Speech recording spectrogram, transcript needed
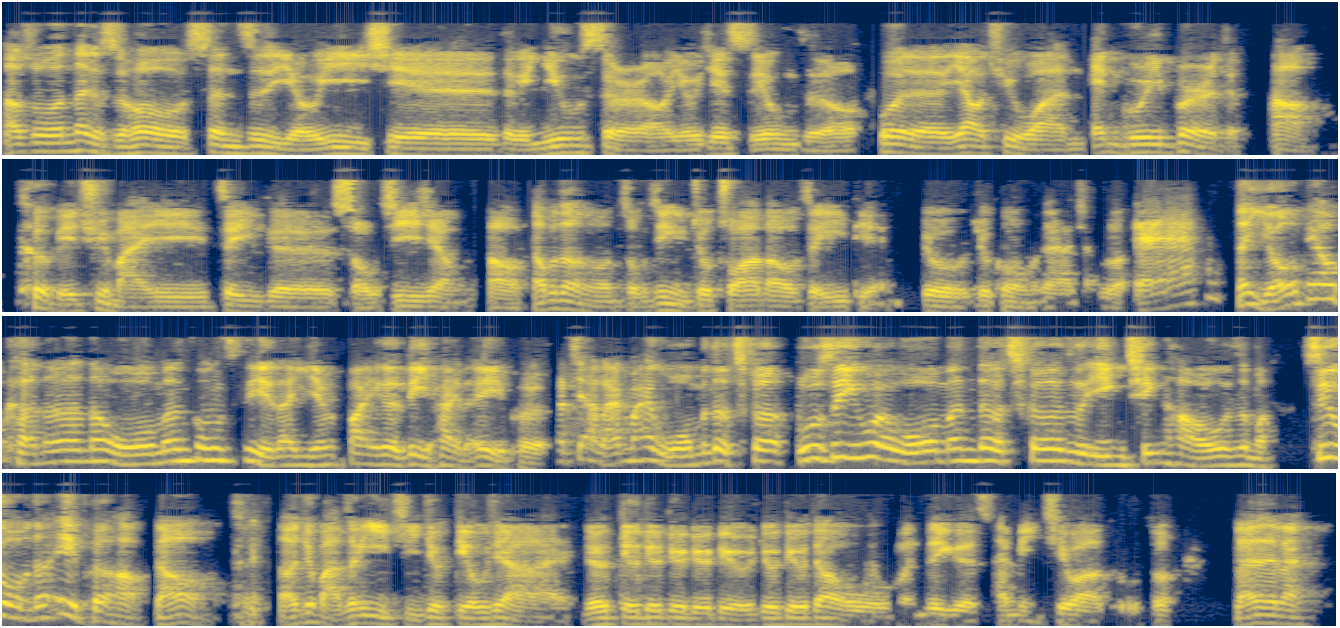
他说那个时候甚至有一些这个 user 哦，有一些使用者哦，为了要去玩 Angry Bird 啊，特别去买这个手机这样。好，那不知道怎么总经理就抓到这一点，就就跟我们大家讲说，哎，那有没有可能？那我们公司也在研发一个厉害的 app，大家来买我们的车，不是因为我们的车子引擎好，或什么，是因为我们的 app 好。然后，然后就把这个议题就丢下来，就丢丢丢丢丢，就丢到我们这个产品计划组说，来来来。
